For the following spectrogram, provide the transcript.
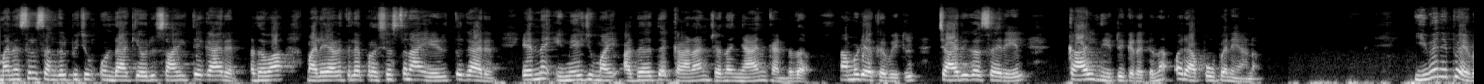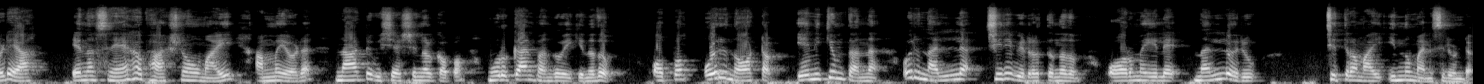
മനസ്സിൽ സങ്കല്പിച്ചും ഉണ്ടാക്കിയ ഒരു സാഹിത്യകാരൻ അഥവാ മലയാളത്തിലെ പ്രശസ്തനായ എഴുത്തുകാരൻ എന്ന ഇമേജുമായി അദ്ദേഹത്തെ കാണാൻ ചെന്ന ഞാൻ കണ്ടത് നമ്മുടെയൊക്കെ വീട്ടിൽ ചാരുകസേരയിൽ കാൽ നീട്ടിക്കിടക്കുന്ന ഒരപ്പൂപ്പനെയാണ്. ഇവനിപ്പോ എവിടെയാ? എന്ന സ്നേഹഭാഷണവുമായി അമ്മയോട് നാട്ടുവിശേഷങ്ങൾക്കൊപ്പം മുറുക്കാൻ പങ്കുവയ്ക്കുന്നതും ഒപ്പം ഒരു നോട്ടം എനിക്കും തന്ന് ഒരു നല്ല ചിരി വിടർത്തുന്നതും ഓർമ്മയിലെ നല്ലൊരു ചിത്രമായി ഇന്നും മനസ്സിലുണ്ട്.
